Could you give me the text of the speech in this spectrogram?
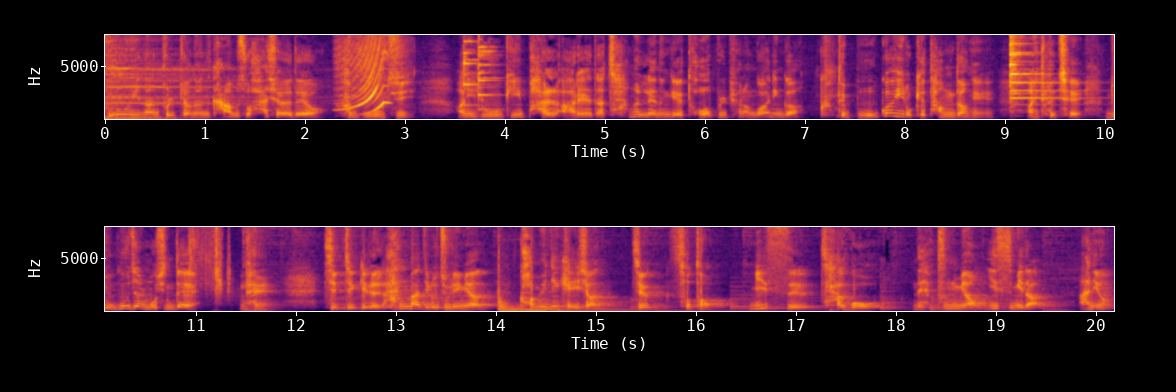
그로 인한 불편은 감수하셔야 돼요 뭐지? 아니 여기 발 아래에다 창을 내는 게 더 불편한 거 아닌가? 근데 뭐가 이렇게 당당해? 아니 대체 누구 잘못인데? 네, 집 짓기를 한마디로 줄이면 커뮤니케이션, 즉 소통, 미스, 착오 네 분명 있습니다 아니요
